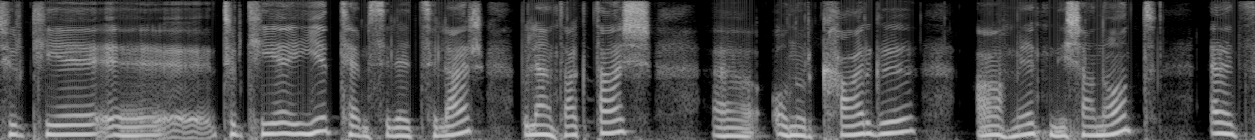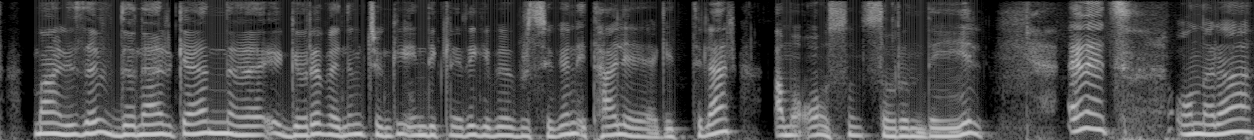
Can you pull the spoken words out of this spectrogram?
Türkiye e, Türkiye'yi temsil ettiler. Bülent Aktaş, e, Onur Kargı, Ahmet Nişanot. Evet maalesef dönerken e, göremedim çünkü indikleri gibi öbürsü gün İtalya'ya gittiler ama olsun sorun değil. Evet onlara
